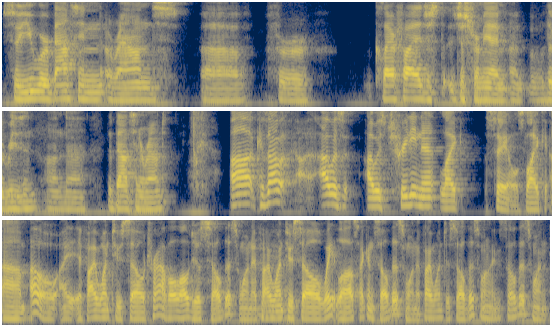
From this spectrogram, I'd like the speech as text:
so you were bouncing around uh, for clarify just just for me, I'm, I'm, the reason on uh, the bouncing around. Because I, I was, I was treating it like sales. Like, um, oh, I, if I want to sell travel, I'll just sell this one. If I want to sell weight loss, I can sell this one. If I want to sell this one, I can sell this one.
